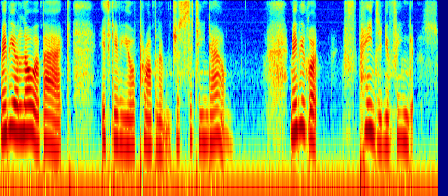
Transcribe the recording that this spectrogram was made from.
Maybe your lower back is giving you a problem just sitting down. Maybe you've got pains in your fingers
